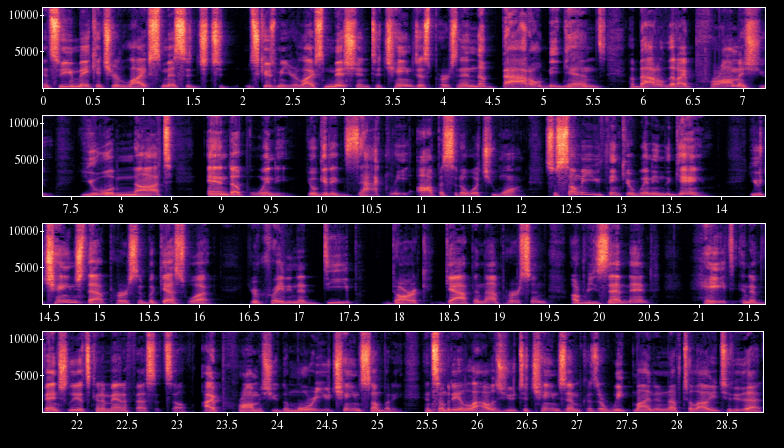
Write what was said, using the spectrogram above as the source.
And so you make it your life's message to, excuse me, your life's mission to change this person. And the battle begins, a battle that I promise you, you will not end up winning. You'll get exactly opposite of what you want. So some of you think you're winning the game. You change that person, but guess what? You're creating a deep, dark gap in that person of resentment, hate, and eventually it's going to manifest itself. I promise you, the more you change somebody and somebody allows you to change them because they're weak minded enough to allow you to do that,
